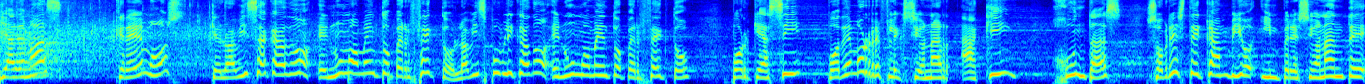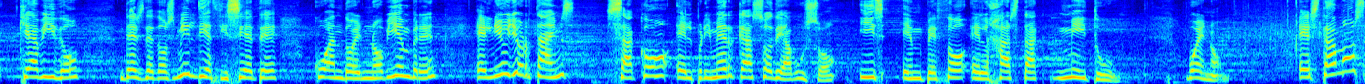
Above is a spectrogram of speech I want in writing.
Y además creemos que lo habéis sacado en un momento perfecto, lo habéis publicado en un momento perfecto porque así podemos reflexionar aquí juntas sobre este cambio impresionante que ha habido desde 2017, cuando en noviembre el New York Times sacó el primer caso de abuso y empezó el hashtag MeToo. Bueno, Estamos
